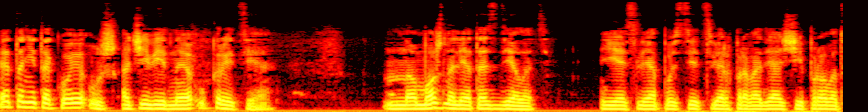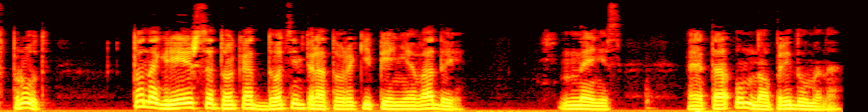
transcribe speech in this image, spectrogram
это не такое уж очевидное укрытие. Но можно ли это сделать? Если опустить сверхпроводящий провод в пруд, то нагреешься только до температуры кипения воды. Неннис, это умно придумано.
